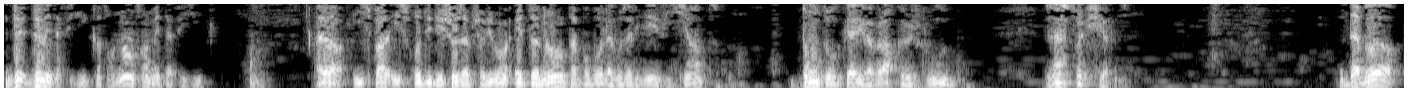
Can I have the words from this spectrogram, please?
de, de métaphysique, quand on entre en métaphysique, alors, il se, produit des choses absolument étonnantes à propos de la causalité efficiente, dont auquel il va falloir que je vous instructionne. D'abord,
